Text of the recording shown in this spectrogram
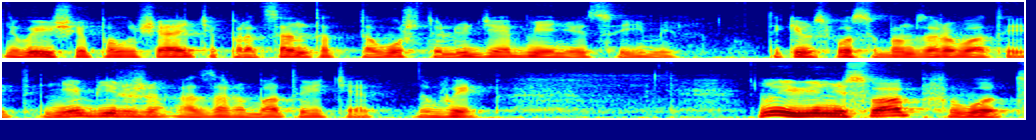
вы еще получаете процент от того, что люди обмениваются ими. Таким способом зарабатывает не биржа, а зарабатываете вы. Ну и Uniswap, вот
